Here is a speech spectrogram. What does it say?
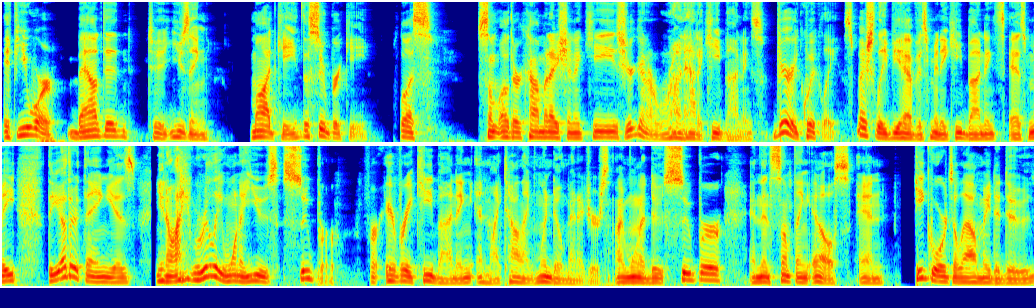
if you were bounded to using mod key, the super key, plus some other combination of keys, you're going to run out of key bindings very quickly, especially if you have as many key bindings as me. The other thing is, you know, I really want to use super for every key binding in my tiling window managers. I want to do super and then something else. And key chords allow me to do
